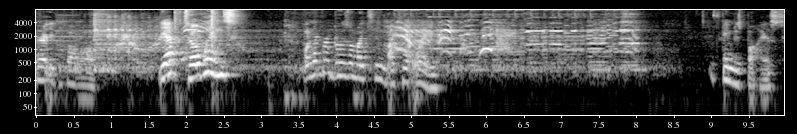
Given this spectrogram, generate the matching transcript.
I forgot you can fall off. Yep, Toe wins. Whenever Boo's on my team, I can't win. This game is biased.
